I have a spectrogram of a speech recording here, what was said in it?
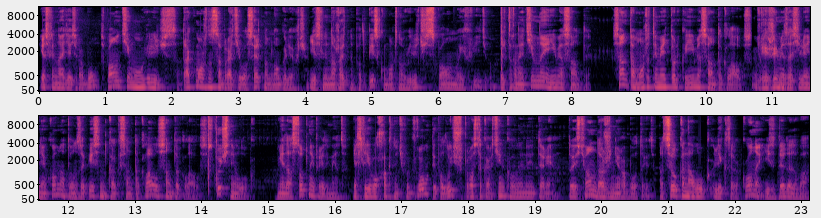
Если надеть рабу, спаун Тима увеличится. Так можно собрать его сет намного легче. Если нажать на подписку, можно увеличить спаун моих видео. Альтернативное имя Санты. Санта может иметь только имя Санта-Клаус. В режиме заселения комнаты он записан как Санта-Клаус Санта-Клаус. Скучный лук. Недоступный предмет. Если его хакнуть в игру, ты получишь просто картинку в инвентаре, то есть он даже не работает. Отсылка на лук Электрокона из DD2.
